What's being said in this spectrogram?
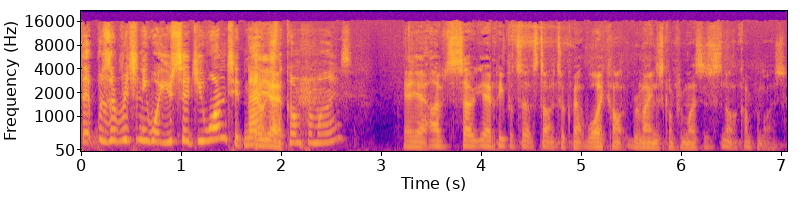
that was originally what you said you wanted. Now Yeah, it's yeah. the compromise. Yeah, yeah. I'm, so yeah, people start starting to talk about why can't Remainers compromise? It's not a compromise.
